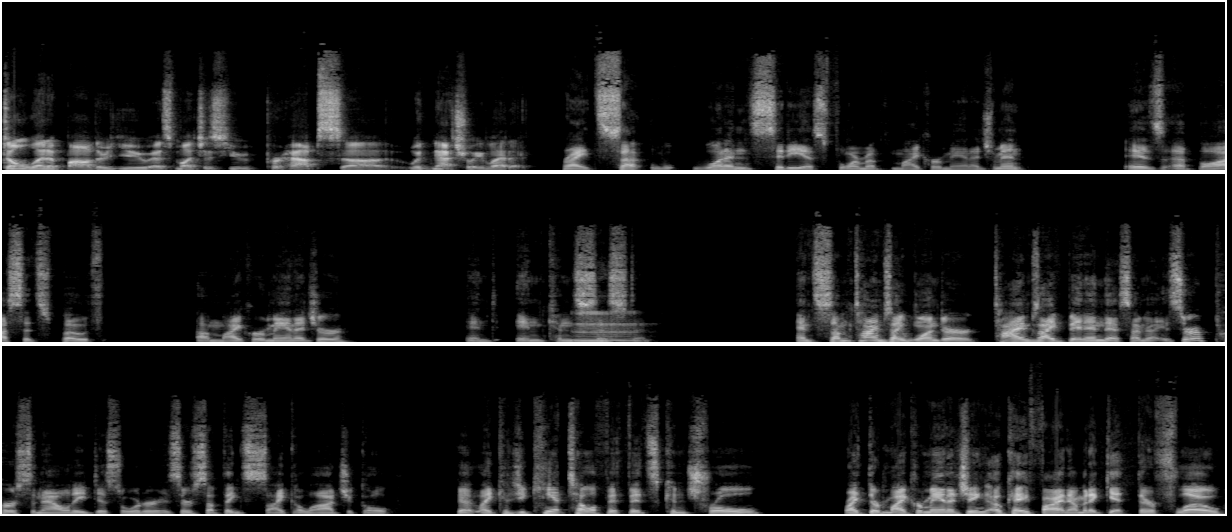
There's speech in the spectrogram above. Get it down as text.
don't let it bother you as much as you perhaps uh, would naturally let it. Right. So one insidious form of micromanagement is a boss that's both a micromanager and inconsistent. Mm. And sometimes I wonder, times I've been in this, I'm like, is there a personality disorder? Is there something psychological that like because you can't tell if, if it's control, right? They're micromanaging. Okay, fine. I'm gonna get their flow.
